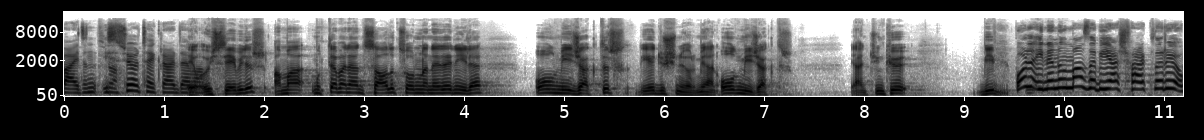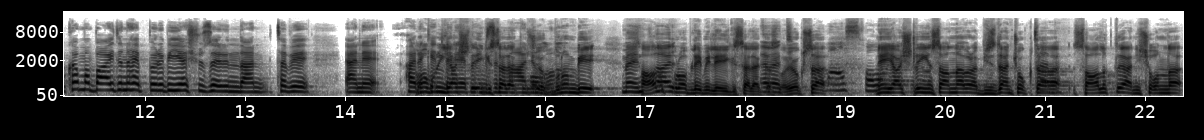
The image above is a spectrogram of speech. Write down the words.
Biden istiyor tekrar E, devam. o isteyebilir ama muhtemelen sağlık sorunu nedeniyle olmayacaktır diye düşünüyorum. Yani olmayacaktır. Yani çünkü bir Bu arada inanılmaz da bir yaş farkları yok ama Biden'ı hep böyle bir yaş üzerinden tabii yani Ama bunun yaşla ilgisi alakası yok. Bunun bir Mental- sağlık problemiyle ilgisi alakası Evet. var. Yoksa ne yaşlı insanlar var bizden çok daha Tabii. sağlıklı yani hiç onunla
